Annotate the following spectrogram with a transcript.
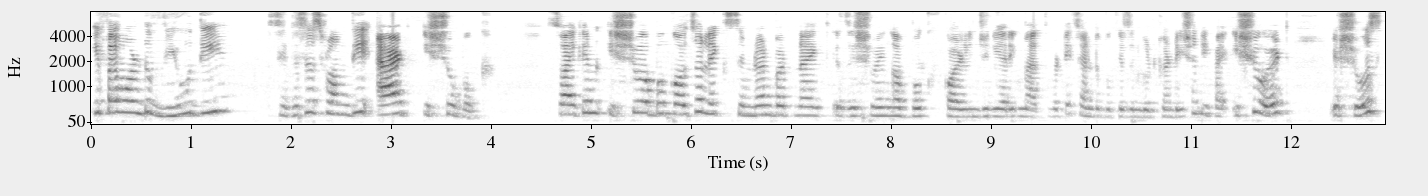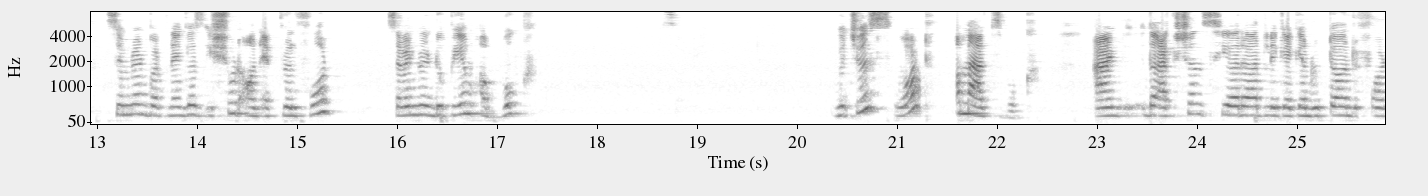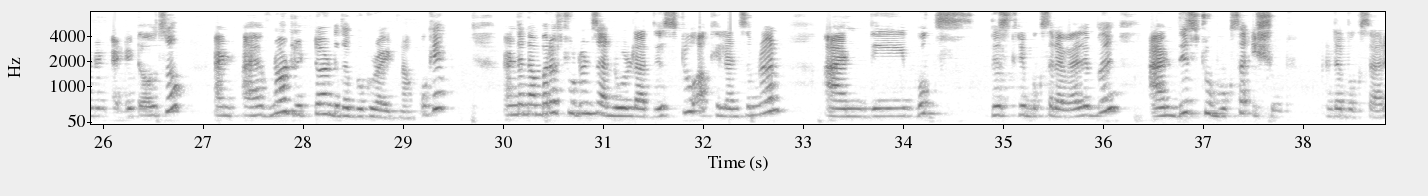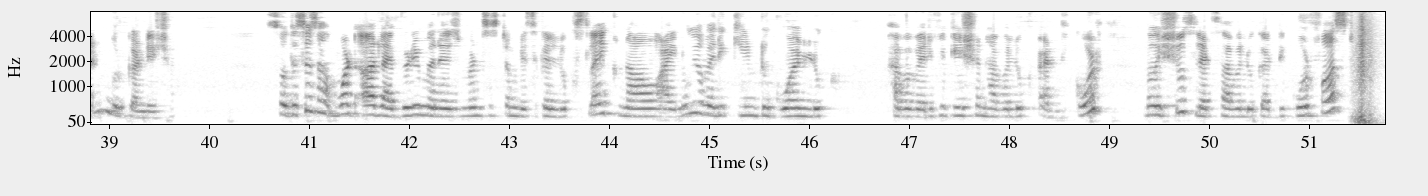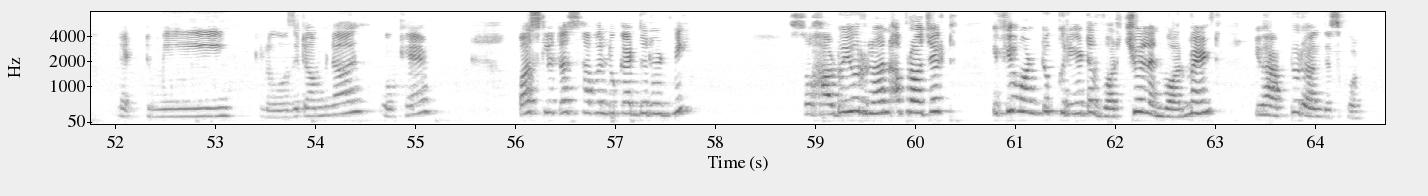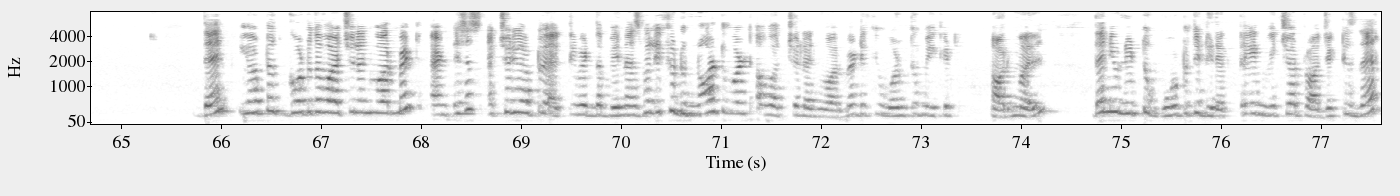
If I want to view the, see this is from the add issue book. So I can issue a book also like Simran Patnaik is issuing a book called Engineering Mathematics and the book is in good condition. If I issue it, it shows Simran Patnaik has issued on April 4, 7.22 pm a book which is what? A maths book. And the actions here are like I can return, refund and edit also. And I have not returned the book right now okay? And the number of students enrolled are these two Akhil and Simran. And the books these three books are available. And these two books are issued. And the books are in good condition so this is what our library management system basically looks like. Now I know you're very keen to go and look have a verification have a look at the code. No issues. Let's have a look at the code first. Let me close the terminal. Okay. First let us have a look at the readme so how do you run a project? If you want to create a virtual environment you have to run this code then you have to go to the virtual environment and this is actually you have to activate the bin as well. If you do not want a virtual environment if you want to make it normal then you need to go to the directory in which your project is there.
